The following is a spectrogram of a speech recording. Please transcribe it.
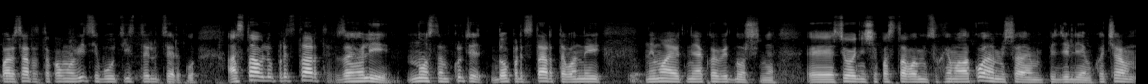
поросята в такому віці будуть їсти люцерку. А ставлю предстарт, взагалі, носом крутять до предстарта, вони не мають ніякого відношення. Е, сьогодні ще поставимо сухе молоко, намішаємо піділєм, хоча,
